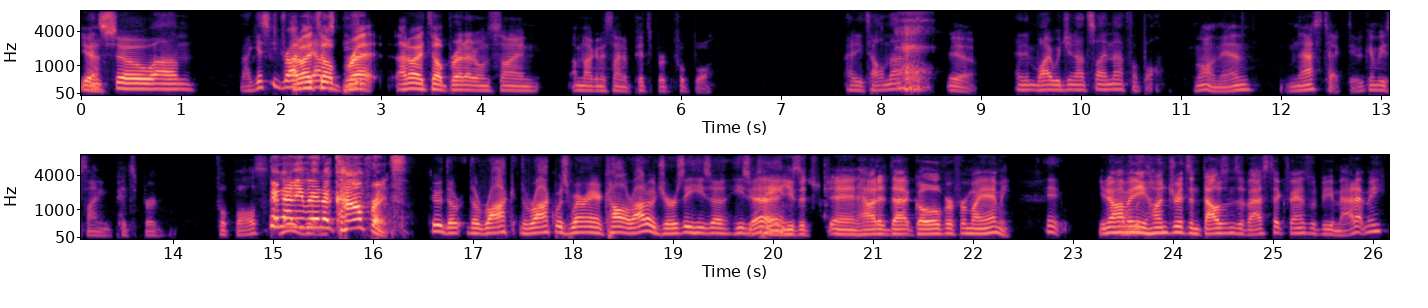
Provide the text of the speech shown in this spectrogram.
yeah. And so um I guess he's How do I down tell to see you. Brett? How do I tell Brett I don't sign? I'm not going to sign a Pittsburgh football. How do you tell him that? Yeah. and then why would you not sign that football? Come on, man. Nastec, dude. We can be signing Pittsburgh footballs. They're not Hey, even in a conference. Dude, the the Rock the Rock was wearing a Colorado jersey. He's a he's a yeah, cane. and he's a. And how did that go over for Miami? It- you know how many with- hundreds and thousands of Aztec fans would be mad at me?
